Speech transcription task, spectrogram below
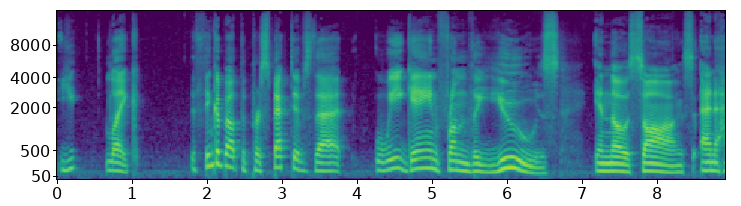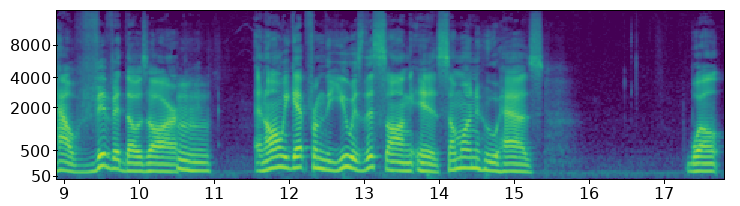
you like think about the perspectives that we gain from the yous in those songs and how vivid those are. Mm-hmm. And all we get from the you is this song is someone who has well,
